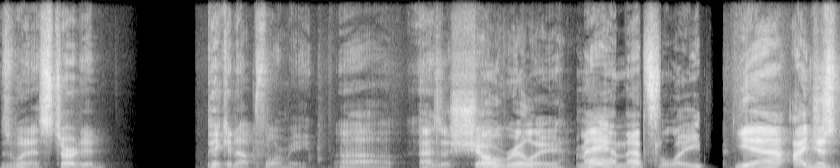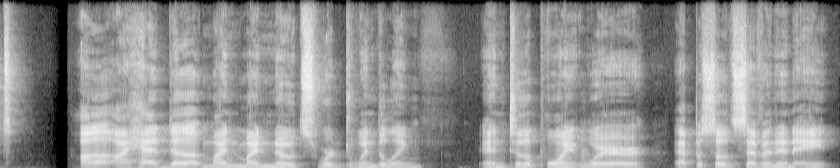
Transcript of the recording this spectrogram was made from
is when it started picking up for me uh, as a show. Oh, really? Man, that's late. Yeah, I just uh, I had uh, my my notes were dwindling, and to the point Mhm. where episode seven and eight,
